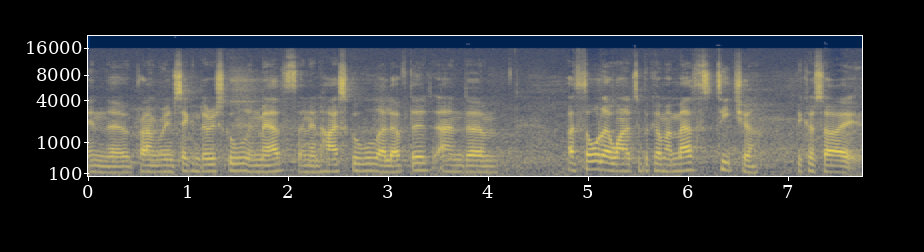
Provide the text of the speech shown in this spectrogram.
in primary and secondary school in maths, and in high school I loved it, and um, I thought I wanted to become a maths teacher because I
